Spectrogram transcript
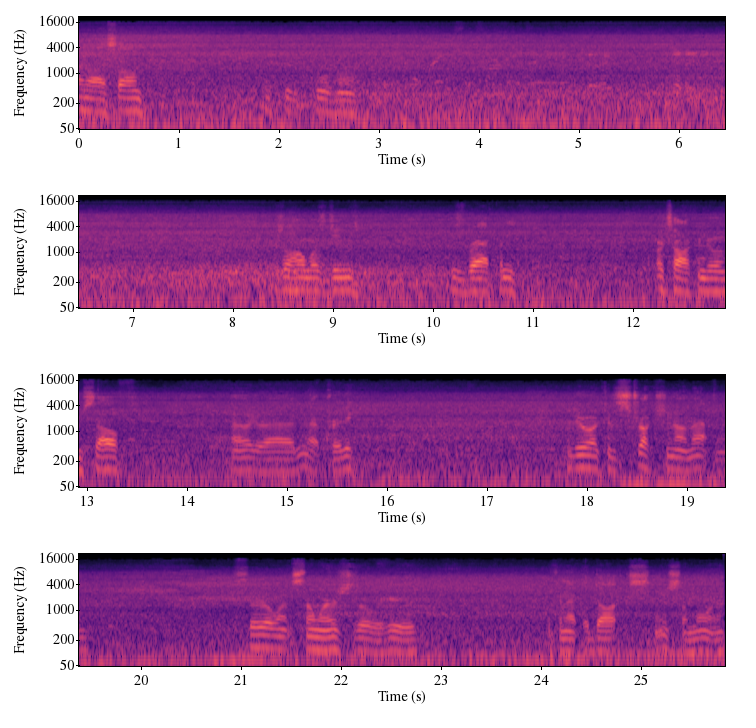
I know I saw him. Pretty cool, huh? There's a homeless dude. He's rapping or talking to himself. Oh, look at that. Isn't that pretty? We're doing construction on that one. Sarah went somewhere. She's over here. At the ducks. There's some more.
